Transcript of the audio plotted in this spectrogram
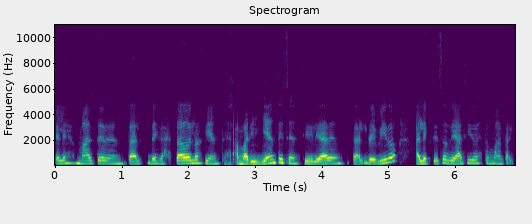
El esmalte dental desgastado de los dientes, amarillento y sensibilidad dental debido al exceso de ácido estomacal.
